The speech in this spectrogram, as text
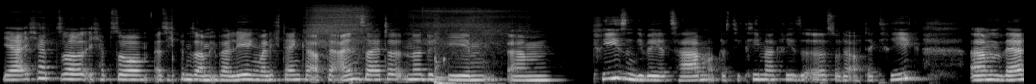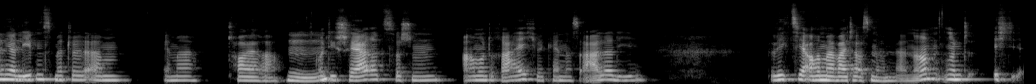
Ja, ich habe so, ich habe so, also ich bin so am überlegen, weil ich denke, auf der einen Seite, ne, durch die ähm, Krisen, die wir jetzt haben, ob das die Klimakrise ist oder auch der Krieg, ähm, werden ja Lebensmittel ähm, immer teurer. Hm. Und die Schere zwischen Arm und Reich, wir kennen das alle, die bewegt sich ja auch immer weiter auseinander. Ne? Und ich äh,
